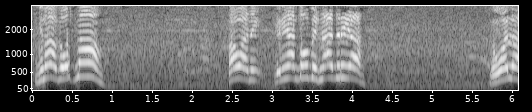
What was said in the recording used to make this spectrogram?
Gina, gawas na. Awa ni, ganyan ang tubig na adri ah. Nawala.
